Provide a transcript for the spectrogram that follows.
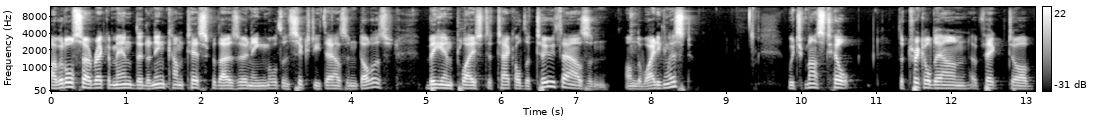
I would also recommend that an income test for those earning more than $60,000 be in place to tackle the 2,000 on the waiting list, which must help the trickle-down effect of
